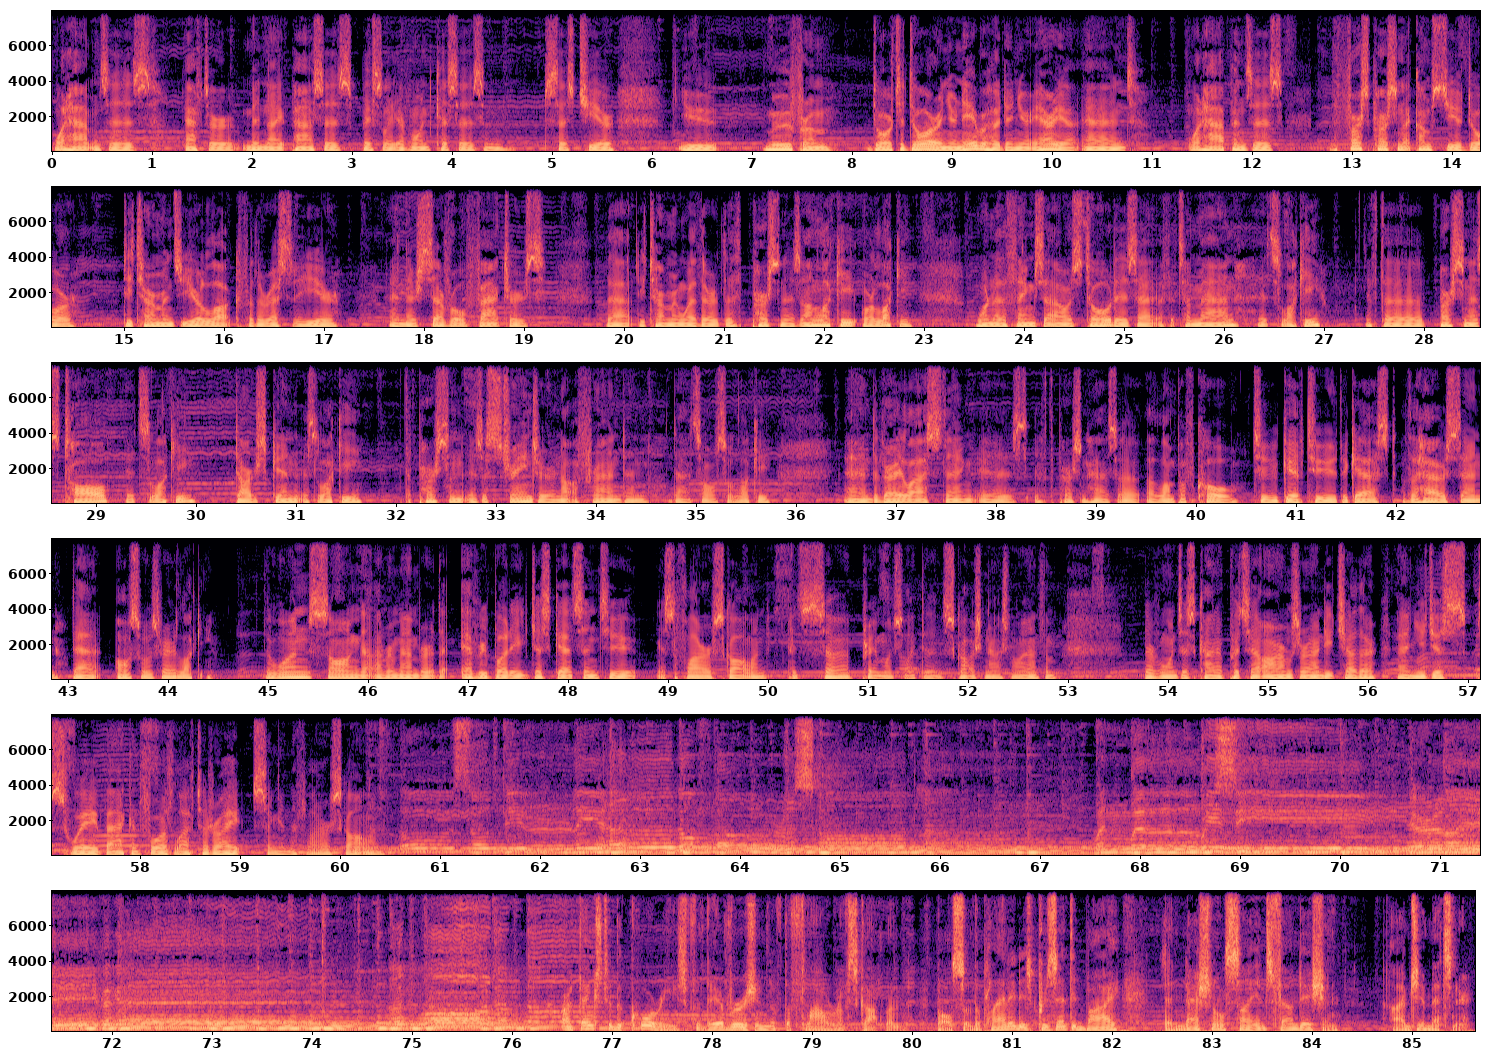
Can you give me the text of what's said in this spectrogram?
What happens is, after midnight passes, basically everyone kisses and says cheer. You move from door to door in your neighborhood, in your area, and what happens is the first person that comes to your door determines your luck for the rest of the year and there's several factors that determine whether the person is unlucky or lucky. One of the things that I was told is that if it's a man, it's lucky. If the person is tall, it's lucky. Dark skin is lucky. If the person is a stranger, not a friend, then that's also lucky. And the very last thing is if the person has a, a lump of coal to give to the guest of the house, then that also is very lucky. The one song that I remember that everybody just gets into is The Flower of Scotland. It's uh, pretty much like the Scottish national anthem. Everyone just kind of puts their arms around each other and you just sway back and forth, left to right, singing The Flower of Scotland. Oh, so dearly held, oh, flower of Scotland, when will thanks to the Corries for their version of The Flower of Scotland. Pulse of the Planet is presented by the National Science Foundation. I'm Jim Metzner.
